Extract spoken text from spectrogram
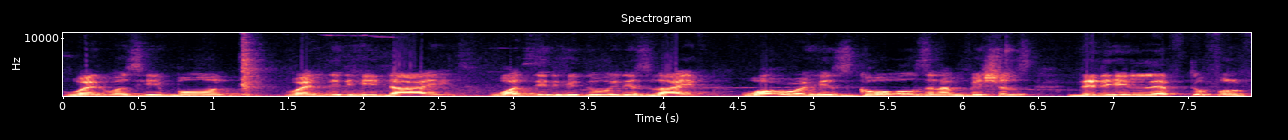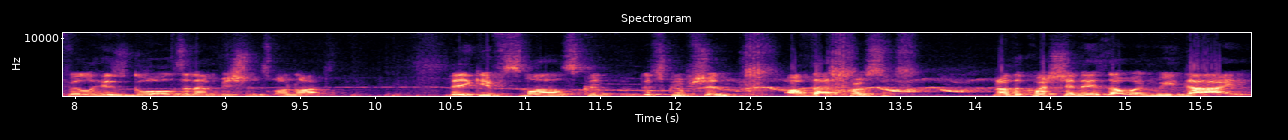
when was he born, when did he die, what did he do in his life, what were his goals and ambitions, did he live to fulfill his goals and ambitions or not? They give small script description of that person. Now the question is that when we die,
